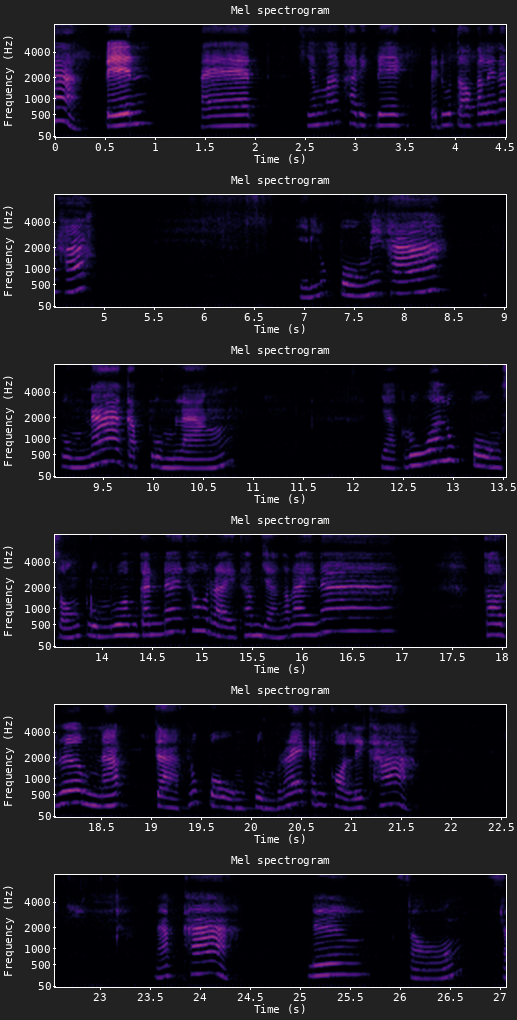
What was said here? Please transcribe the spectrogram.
5 เป็น 8 เยี่ยมมากค่ะเด็กๆ ไปดูต่อกันเลยนะคะ เห็นลูกโป่งไหมคะ กลุ่มหน้ากับกลุ่มหลัง อยากรู้ว่าลูกโป่งสองกลุ่มรวมกันได้เท่าไหร่ทำอย่างไรนะ ก็เริ่มนับจากลูกโป่งกลุ่มแรกกันก่อนเลยค่ะ นับค่ะหนึ่งสองส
